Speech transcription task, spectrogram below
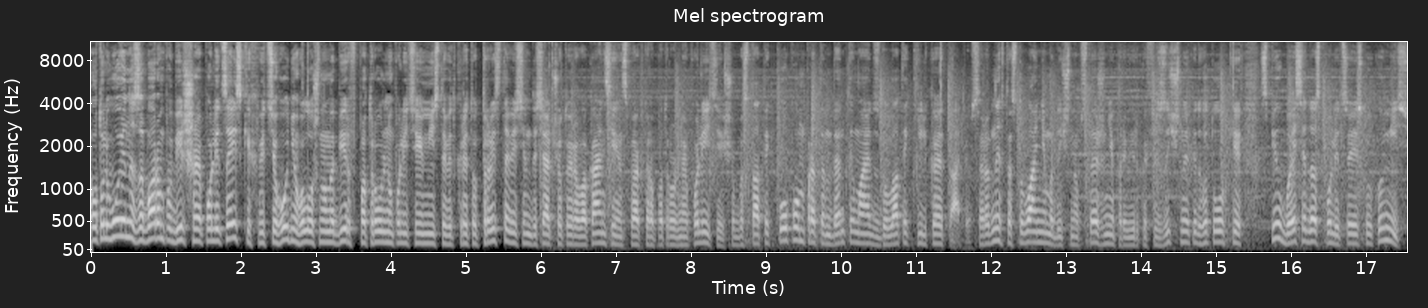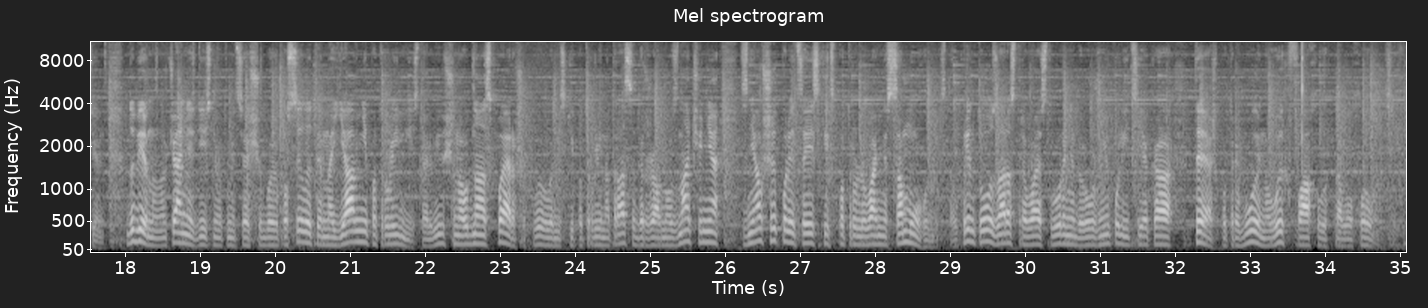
А от у Львові незабаром побільшає поліцейських. Від сьогодні оголошено набір в патрульну поліцію міста. Відкрито 384 вакансії інспектора патрульної поліції. Щоб стати копом, претенденти мають здолати кілька етапів. Серед них тестування, медичне обстеження, перевірка фізичної підготовки, співбесіда з поліцейською комісією. Добір на навчання здійснюватиметься, щоб посилити наявні патрулі міста. Львівщина одна з перших вивела міські патрулі на траси державного значення, знявши поліцейських з патрулювання самого міста. Окрім того, зараз триває створення дорожньої поліції, яка теж потребує нових фахових правоохоронців.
